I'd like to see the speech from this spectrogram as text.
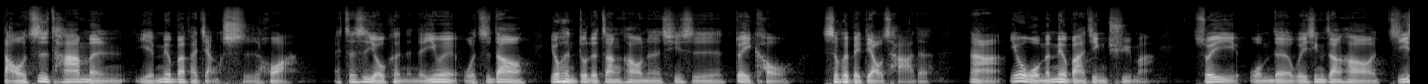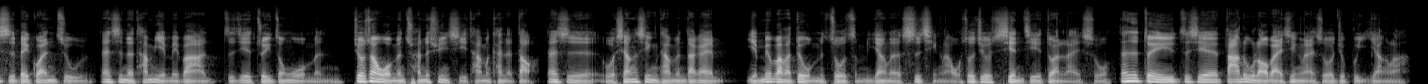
导致他们也没有办法讲实话，哎，这是有可能的，因为我知道有很多的账号呢，其实对口是会被调查的。那因为我们没有办法进去嘛，所以我们的微信账号即使被关注，但是呢，他们也没办法直接追踪我们。就算我们传的讯息，他们看得到，但是我相信他们大概也没有办法对我们做怎么样的事情啦。我说就现阶段来说，但是对于这些大陆老百姓来说就不一样啦。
